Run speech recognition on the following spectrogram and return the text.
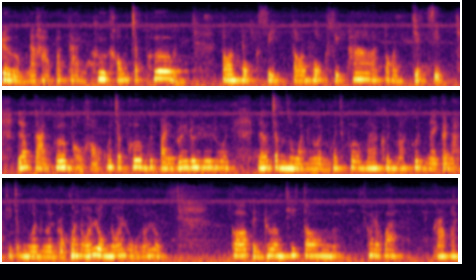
เดิมๆนะคะ ประกันคือเขาจะเพิ่ม ตอน 60 ตอน 65 ตอน 70 แล้วการเพิ่มของเขาก็จะเพิ่มขึ้นไปเรื่อยๆๆๆแล้วจำนวนเงินก็จะเพิ่มมากขึ้นมากขึ้น ในขณะที่จำนวนเงินเราก็น้อยลงน้อยลงน้อยลง ก็เป็นเรื่องที่ต้องก็เรียกว่าระมัด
